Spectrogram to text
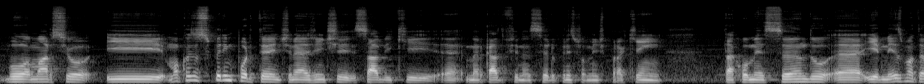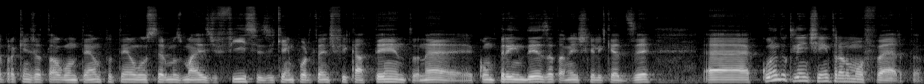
Boa, Márcio. E uma coisa super importante, né? A gente sabe que é, mercado financeiro, principalmente para quem está começando, é, e mesmo até para quem já está há algum tempo, tem alguns termos mais difíceis e que é importante ficar atento, né? Compreender exatamente o que ele quer dizer. É, quando o cliente entra numa oferta,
